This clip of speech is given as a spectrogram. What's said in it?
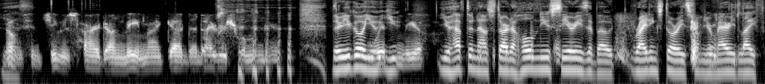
Yes. she, she was hard on me. My God, that Irish woman there. There you go. You you you have to now start a whole new series about writing stories from your married life.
